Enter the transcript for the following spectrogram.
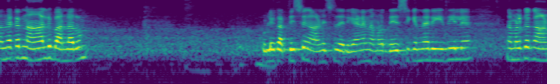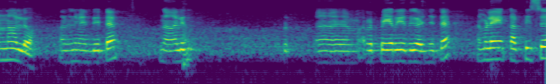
എന്നിട്ട് നാല് ബണ്ണറും പുള്ളി കത്തിച്ച് കാണിച്ചു തരികയാണെങ്കിൽ നമ്മൾ ഉദ്ദേശിക്കുന്ന രീതിയിൽ നമ്മൾക്ക് കാണണമല്ലോ. അതിന് വേണ്ടിയിട്ട് നാല് റിപ്പയർ ചെയ്ത് കഴിഞ്ഞിട്ട് നമ്മളെ കത്തിച്ച്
